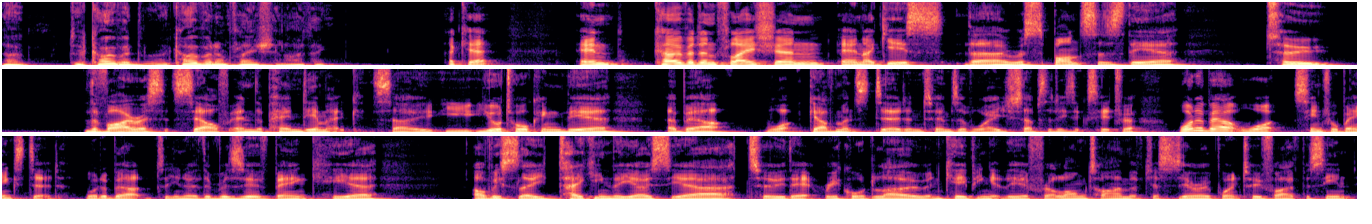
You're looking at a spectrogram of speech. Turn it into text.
So the COVID COVID inflation, I think. Okay. And COVID inflation, and I guess the responses there to the virus itself and the pandemic. So you're talking there about what governments did in terms of wage subsidies, etc. What about what central banks did? What about you know the Reserve Bank here, obviously taking the OCR to that record low and keeping it there for a long time of just zero point two five percent,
